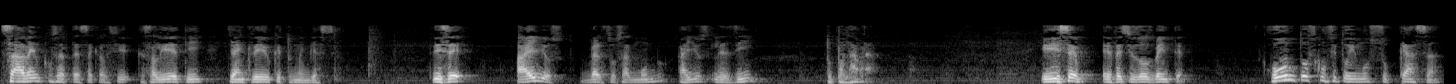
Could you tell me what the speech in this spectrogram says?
saben con certeza que salí de ti y han creído que tú me enviaste. Dice, a ellos, versus al mundo, a ellos les di tu palabra. Y dice Efesios 2.20, juntos constituimos su casa,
